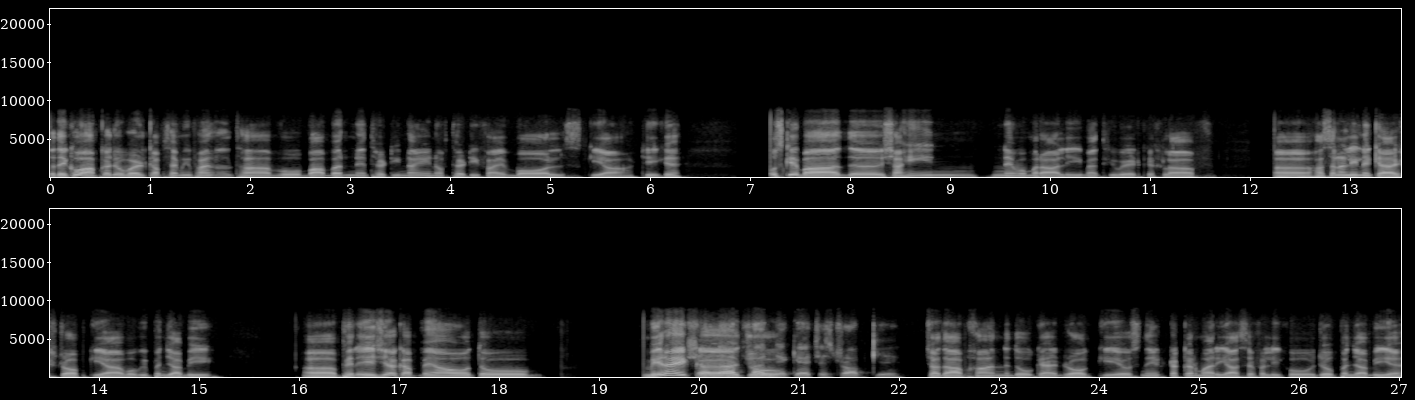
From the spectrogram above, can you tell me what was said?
تو دیکھو آپ کا جو ورلڈ کپ سیمی فائنل تھا وہ بابر نے thirty nine off thirty five balls کیا ٹھیک ہے؟ اس کے بعد شاہین نے وہ مرا لی میتھیو ویٹ کے خلاف۔ حسن علی نے کیش ڈراپ کیا وہ بھی پنجابی۔ پھر ایشیا کپ میں آؤ تو میرا ایک جو شاداب خان نے دو کیچ ڈراپ کیے اس نے ایک ٹکر ماری آصف علی کو جو پنجابی ہے۔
